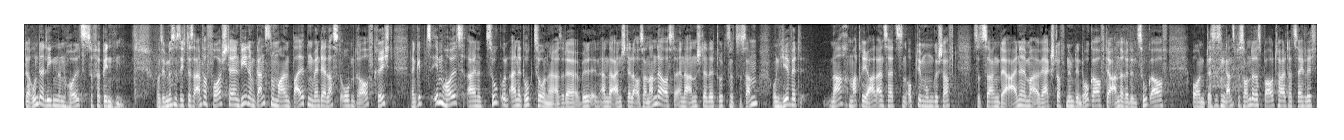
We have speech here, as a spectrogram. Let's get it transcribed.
darunterliegenden Holz zu verbinden. Und Sie müssen sich das einfach vorstellen, wie in einem ganz normalen Balken, wenn der Last oben drauf kriegt, dann gibt's im Holz einen Zug und eine Druckzone. Also der will an der einen Stelle auseinander, aus der, an der anderen Stelle drückt es zusammen. Und hier wird nach Materialeinsatz ein Optimum geschafft. Sozusagen der eine Werkstoff nimmt den Druck auf, der andere den Zug auf. Und das ist ein ganz besonderes Bauteil tatsächlich.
